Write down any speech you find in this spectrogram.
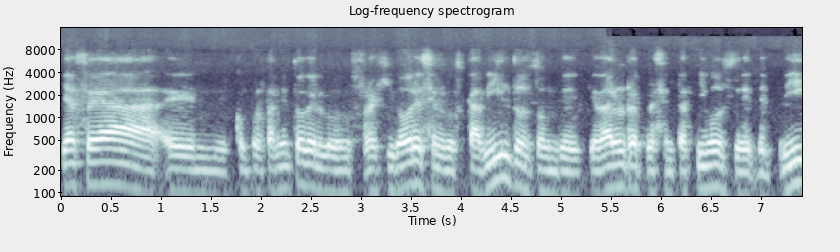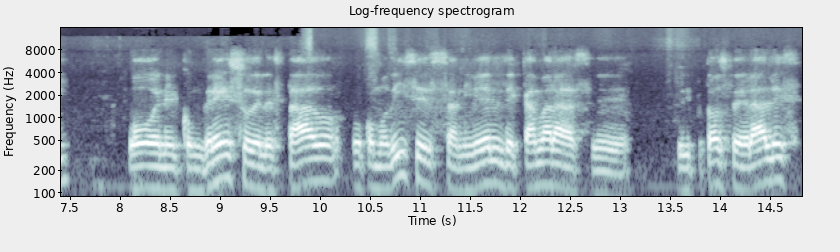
ya sea el comportamiento de los regidores en los cabildos, donde quedaron representativos del PRI, o en el Congreso del Estado, o como dices, a nivel de cámaras eh, de diputados federales,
